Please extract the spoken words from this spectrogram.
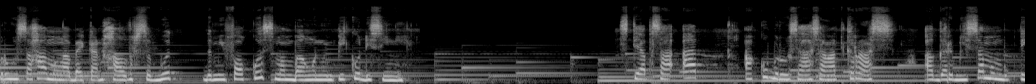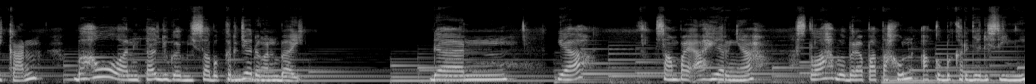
berusaha mengabaikan hal tersebut demi fokus membangun mimpiku di sini. Setiap saat aku berusaha sangat keras agar bisa membuktikan bahwa wanita juga bisa bekerja dengan baik. Dan ya, sampai akhirnya setelah beberapa tahun aku bekerja di sini,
